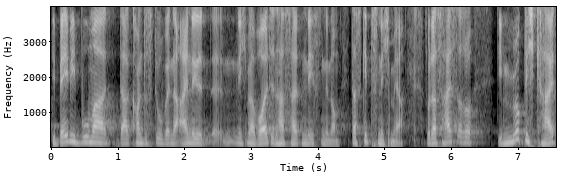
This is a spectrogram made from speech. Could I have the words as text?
die Babyboomer, da konntest du, wenn der eine äh, nicht mehr wollte, dann hast du halt den nächsten genommen. Das gibt es nicht mehr. So, das heißt also, die Möglichkeit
